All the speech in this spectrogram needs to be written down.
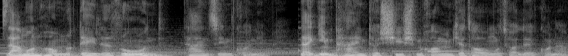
زمان رو غیر روند تنظیم کنیم. نگیم پنج تا 6 می‌خوام این کتاب مطالعه کنم.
